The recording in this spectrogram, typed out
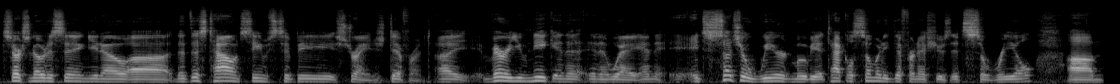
starts noticing, you know, uh, that this town seems to be strange, different, uh, very unique in a, in a way. And it's such a weird movie. It tackles so many different issues. It's surreal. Um,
